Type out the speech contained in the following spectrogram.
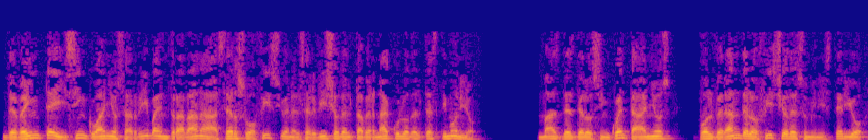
De veinte y cinco años arriba entrarán a hacer su oficio en el servicio del tabernáculo del testimonio. Mas desde los cincuenta años volverán del oficio de su ministerio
